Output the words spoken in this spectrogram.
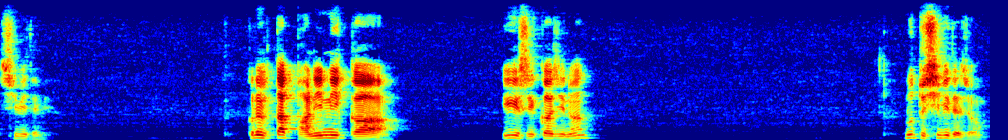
10이 됩니다. 그럼 딱 반이니까 여기서 여기까지는 루트 10이 되죠.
